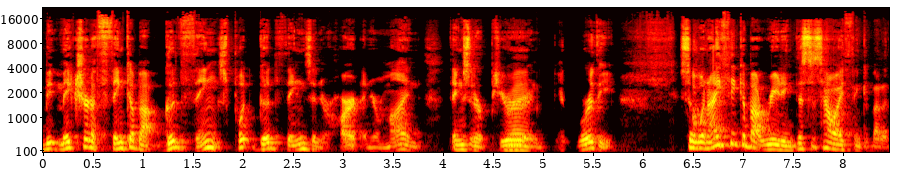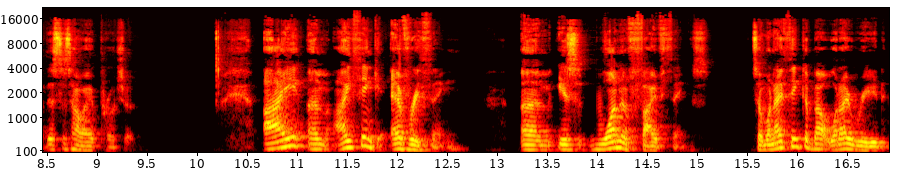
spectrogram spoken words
B- make sure to think about good things. Put good things in your heart and your mind, things that are pure right. and, and worthy. So when I think about reading, this is how I think about it. This is how I approach it. I um, I think everything um, is one of five things. So when I think about what I read,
